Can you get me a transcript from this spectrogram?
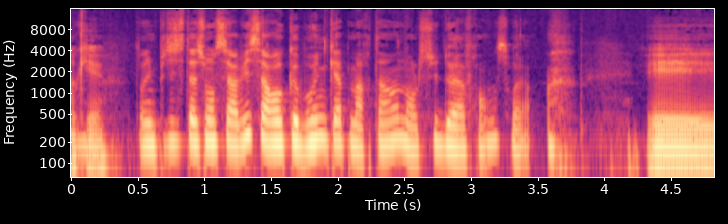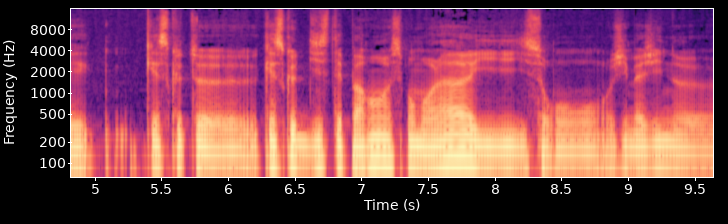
Ok. dans une petite station-service à Roquebrune, Cap-Martin, dans le sud de la France. Voilà. Et qu'est-ce que te, qu'est-ce que te disent tes parents à ce moment-là? Ils sont, j'imagine, euh,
